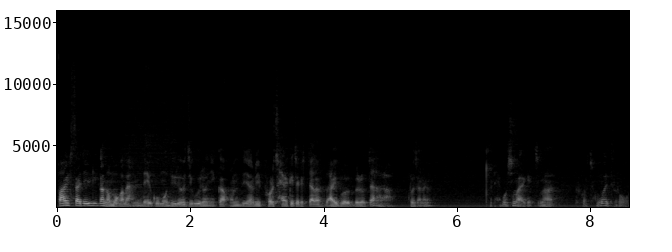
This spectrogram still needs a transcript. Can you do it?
파일 사이즈 1기가 넘어가면 안 되고 뭐 느려지고 이러니까 언제나 repo를 잘게 잘게 잘라서 lib별로 잘라라 그러잖아요. 해보시면 알겠지만 그거 정말 더러워요.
